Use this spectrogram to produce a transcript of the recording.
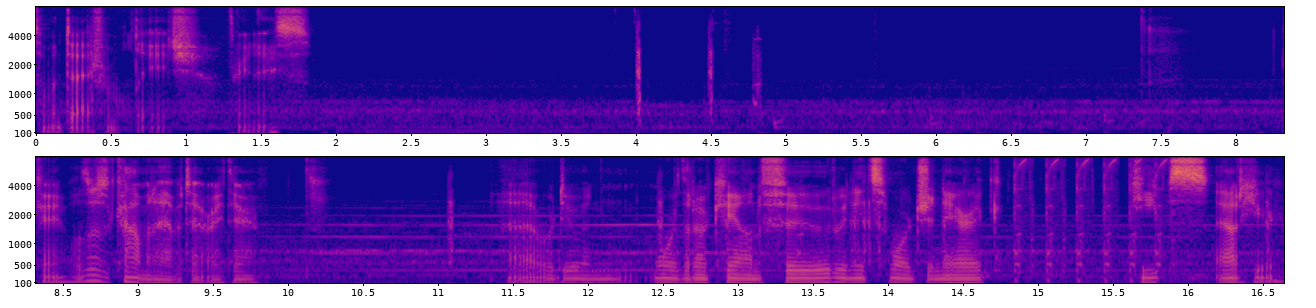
Someone died from old age. Very nice. Okay, well there's a common habitat right there. Uh, we're doing more than okay on food. We need some more generic keeps out here.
